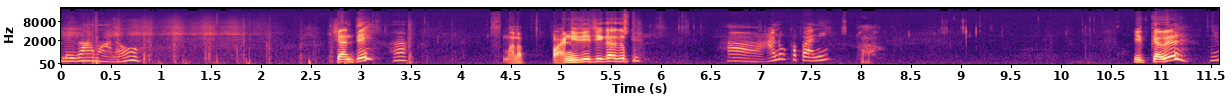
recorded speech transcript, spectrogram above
लय घाम आला हो. शांते? हा. मला पाणी देते का ग हा आणू का पाणी? हा. इतका वेळ? हं?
